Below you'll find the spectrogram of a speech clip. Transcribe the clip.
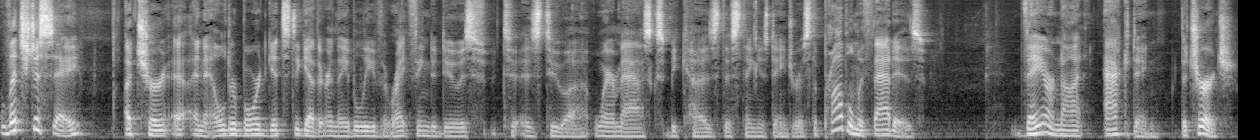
let's just say a church, an elder board gets together and they believe the right thing to do is to is to uh, wear masks because this thing is dangerous. The problem with that is they are not acting. The church,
